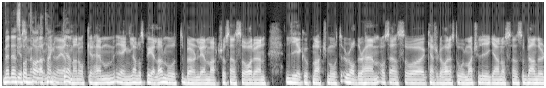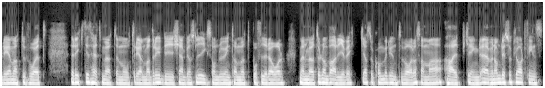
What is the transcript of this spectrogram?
Men den spontana tanken. är att man åker hem i England och spelar mot Burnley en match och sen så har du en Liga match mot Rotherham och sen så kanske du har en stor match i ligan och sen så blandar du det med att du få ett riktigt hett möte mot Real Madrid i Champions League som du inte har mött på fyra år. Men möter du dem varje vecka så kommer det inte vara samma hype kring det. Även om det såklart finns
